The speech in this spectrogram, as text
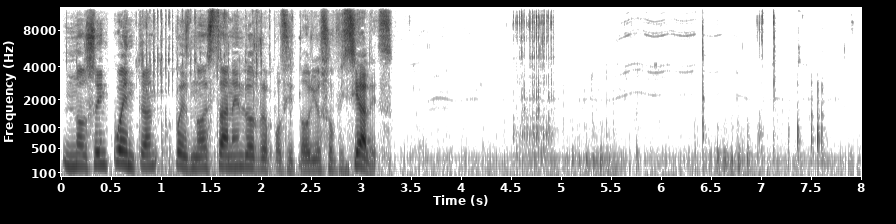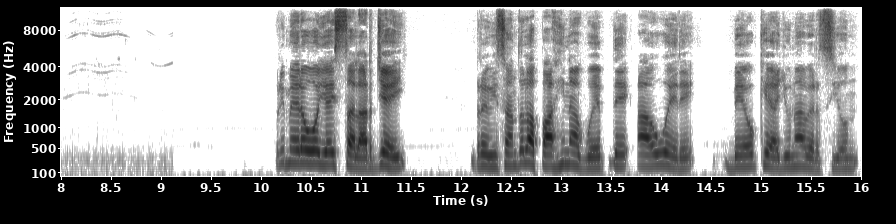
no se encuentran, pues no están en los repositorios oficiales. Primero voy a instalar J. Revisando la página web de AUR veo que hay una versión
